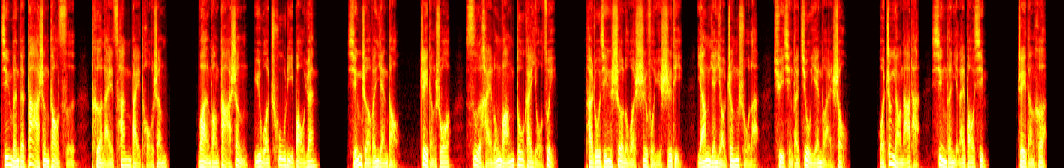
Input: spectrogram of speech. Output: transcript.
今闻的大圣到此，特来参拜投生，万望大圣与我出力报冤。行者闻言道：“这等说。”四海龙王都该有罪，他如今赦了我师父与师弟，扬言要征蜀了，去请他舅爷暖寿。我正要拿他，幸得你来报信。这等呵，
